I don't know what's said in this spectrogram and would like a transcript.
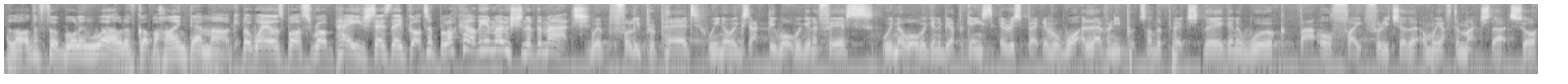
a lot of the footballing world have got behind Denmark. But Wales boss Rob Page says they've got to block out the emotion of the match. We're fully prepared. We know exactly what we're going to face. We know what we're going to be up against, irrespective of what 11 he puts on the pitch. They're going to work, battle, fight for each other, and we have to match that. So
